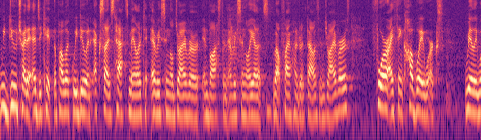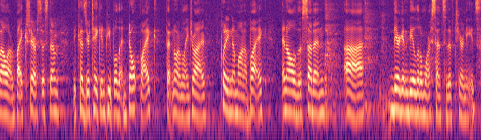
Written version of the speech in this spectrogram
we do try to educate the public. We do an excise tax mailer to every single driver in Boston every single year. That's about 500,000 drivers. Four, I think Hubway works really well, our bike share system, because you're taking people that don't bike, that normally drive, putting them on a bike, and all of a sudden, uh, they're going to be a little more sensitive to your needs.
